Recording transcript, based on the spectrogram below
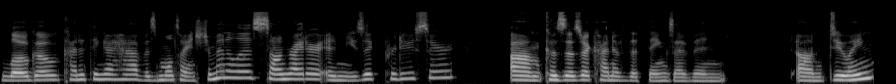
logo kind of thing I have is multi instrumentalist, songwriter, and music producer um because those are kind of the things i've been um doing.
